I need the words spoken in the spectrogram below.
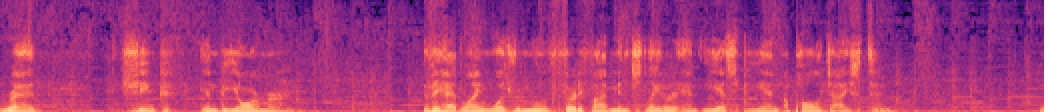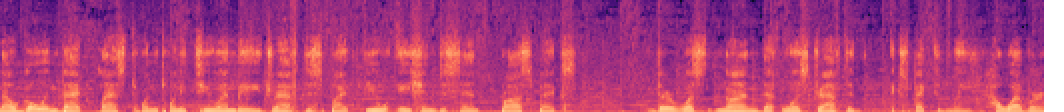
read, Chink in the Armor. The headline was removed 35 minutes later and ESPN apologized. Now going back class 2022 NBA draft despite few Asian descent prospects, there was none that was drafted expectedly. However,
